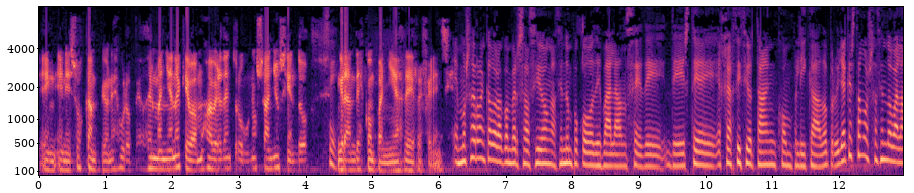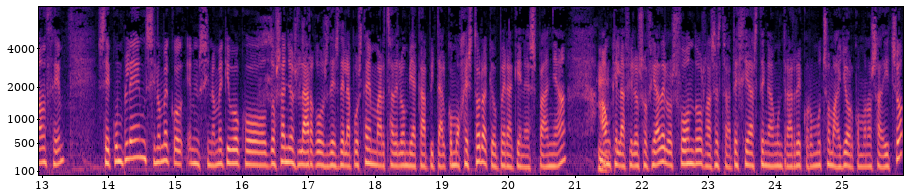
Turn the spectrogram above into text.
en, en, esos campeones europeos del mañana que vamos a ver dentro de unos años siendo sí. grandes compañías de referencia. Hemos arrancado la conversación haciendo un poco de balance de, de este ejercicio tan complicado, pero ya que estamos haciendo balance, se cumplen, si no, me, si no me equivoco, dos años largos desde la puesta en marcha de Lombia Capital como gestora que opera aquí en España, mm. aunque la filosofía de los fondos, las estrategias tengan un track record mucho mayor, como nos ha dicho,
